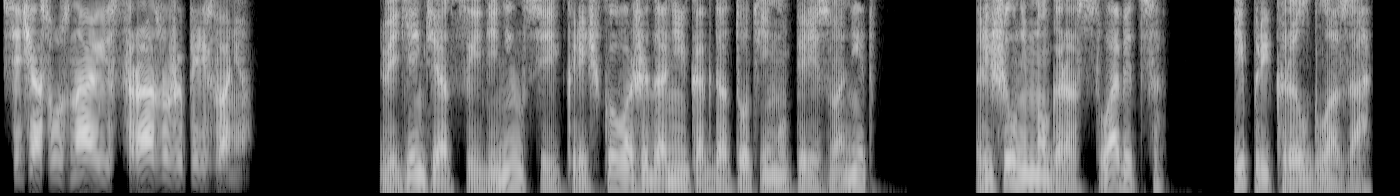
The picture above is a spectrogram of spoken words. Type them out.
Сейчас узнаю и сразу же перезвоню». Викентий отсоединился, и Кричко в ожидании, когда тот ему перезвонит, решил немного расслабиться и прикрыл глаза.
